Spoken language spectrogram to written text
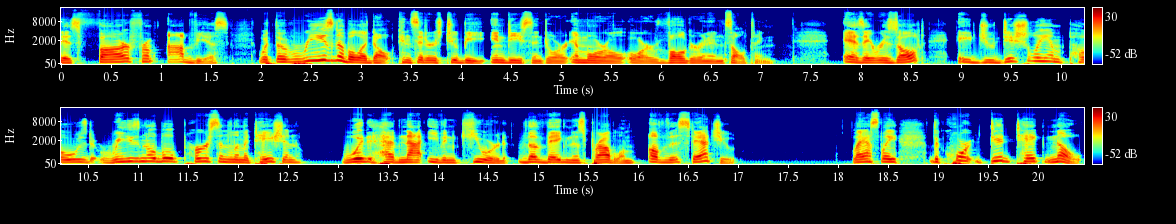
is far from obvious what the reasonable adult considers to be indecent or immoral or vulgar and insulting. As a result, a judicially imposed reasonable person limitation would have not even cured the vagueness problem of this statute. Lastly, the court did take note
